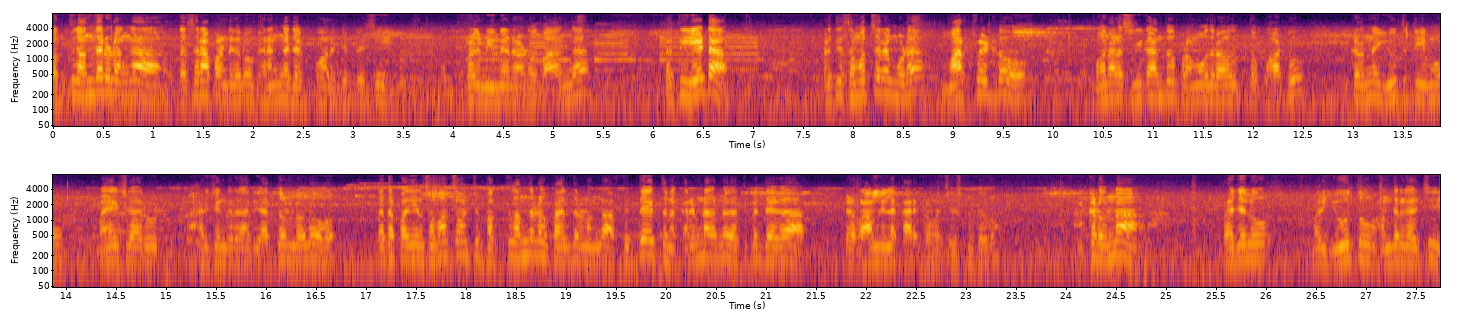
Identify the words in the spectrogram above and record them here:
భక్తులందరూ రంగా దసరా పండుగను ఘనంగా జరుపుకోవాలని చెప్పేసి ఇప్పుడు నిర్ణయం రావడం భాగంగా ప్రతి ఏటా ప్రతి సంవత్సరం కూడా మార్క్ఫెడ్లో బోనాల శ్రీకాంత్ ప్రమోదరావుతో పాటు ఇక్కడ ఉన్న యూత్ టీము మహేష్ గారు హరిశంకర్ గారి అర్థంలో గత పదిహేను సంవత్సరాల నుంచి భక్తులందరూ పరిధనంగా పెద్ద ఎత్తున కరీంనగర్లో అతిపెద్దగా ఇక్కడ రామ్లీల కార్యక్రమం చేసుకుంటారు. ఇక్కడ ఉన్న ప్రజలు మరి యూత్ అందరు కలిసి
